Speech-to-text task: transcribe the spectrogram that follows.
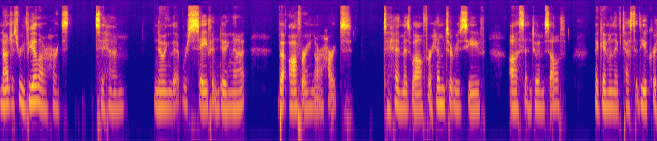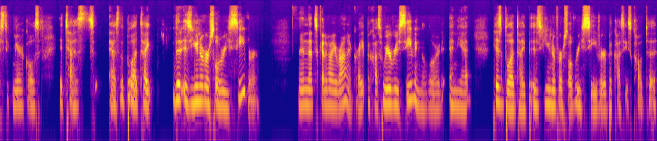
not just reveal our hearts to him, knowing that we're safe in doing that, but offering our hearts to him as well, for him to receive us into himself. Again, when they've tested the Eucharistic miracles, it tests as the blood type that is universal receiver and that's kind of ironic, right? Because we're receiving the Lord, and yet his blood type is universal receiver because he's called to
